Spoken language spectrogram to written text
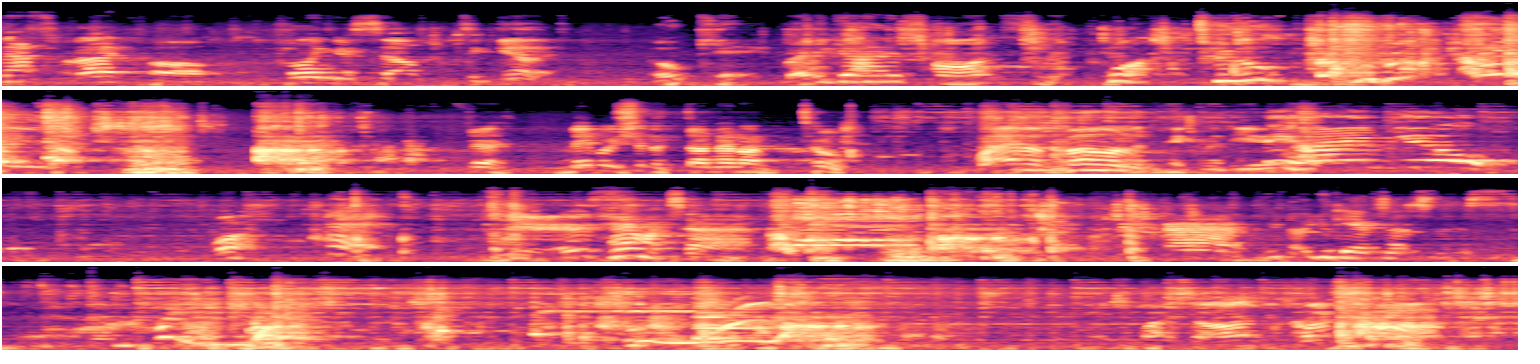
That's what I call pulling yourself together. Okay, ready, guys? On three. One, two. Yeah, maybe we should have done that on two. I have a bone to pick with you. Behind you! What? Hey, Yes? hammer time. Ah, you know you can't touch this. Wax on, wax on.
